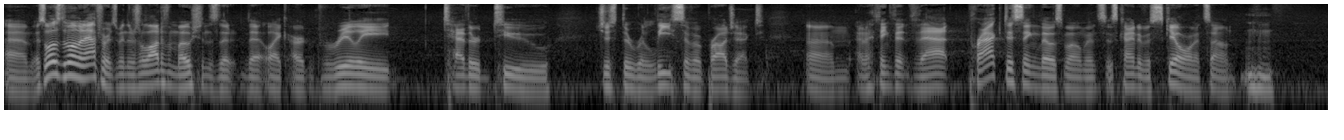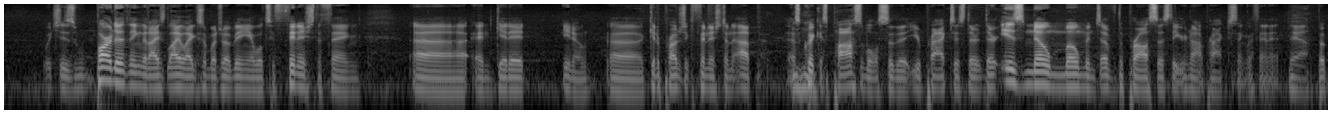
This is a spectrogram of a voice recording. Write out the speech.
um, as well as the moment afterwards. I mean, there's a lot of emotions that that like are really tethered to just the release of a project. Um, and I think that that practicing those moments is kind of a skill on its own, Mhm. which is part of the thing that I, I like so much about being able to finish the thing uh, and get it you know uh, get a project finished and up as Mm-hmm. quick as possible, so that your practice there there is no moment of the process that you're not practicing within it. Yeah. But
